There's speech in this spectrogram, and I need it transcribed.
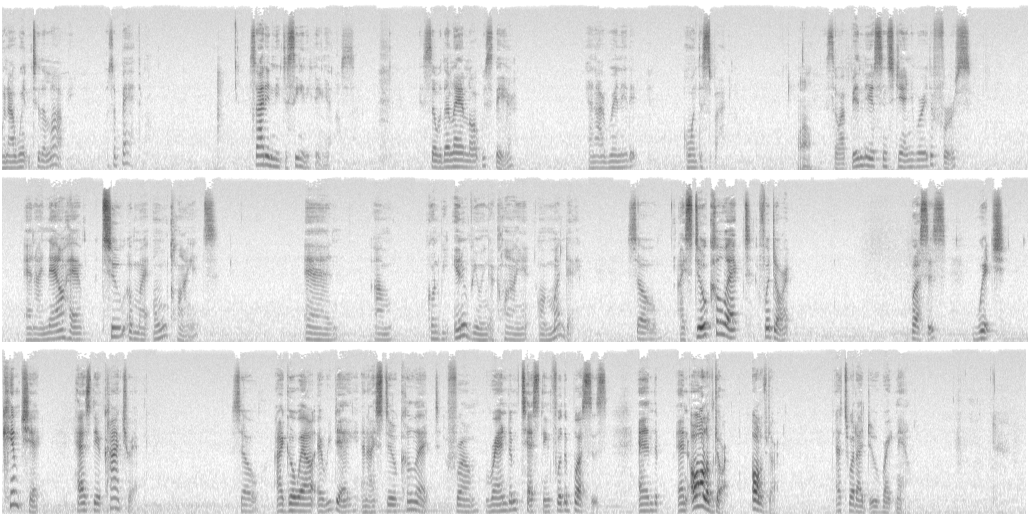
when I went into the lobby it was a bathroom. So I didn't need to see anything else. So the landlord was there, and I rented it on the spot. Wow. So I've been there since January the 1st, and I now have two of my own clients, and I'm going to be interviewing a client on Monday. So I still collect for DART buses, which Kimcheck has their contract. So I go out every day and I still collect from random testing for the buses and the, and all of DART, all of DART. That's what I do right now.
